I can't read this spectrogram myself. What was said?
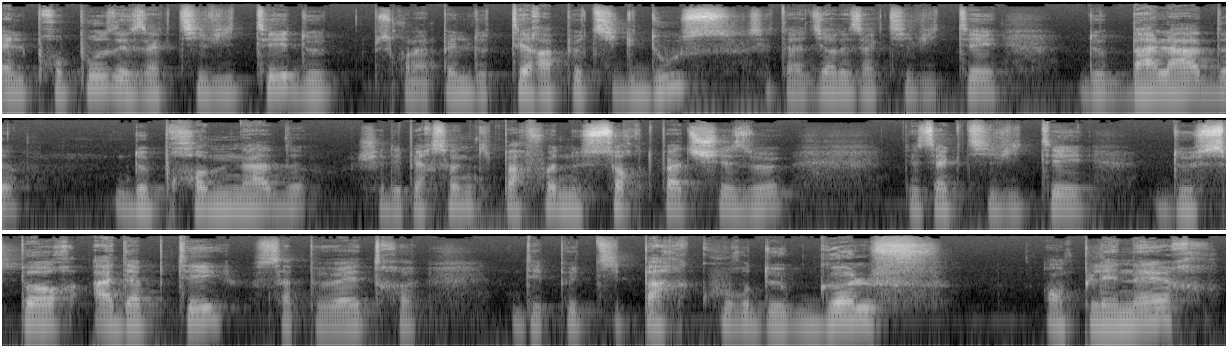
elle propose des activités de ce qu'on appelle de thérapeutique douce, c'est-à-dire des activités de balade, de promenade chez des personnes qui parfois ne sortent pas de chez eux, des activités de sport adaptés, ça peut être des petits parcours de golf en plein air,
